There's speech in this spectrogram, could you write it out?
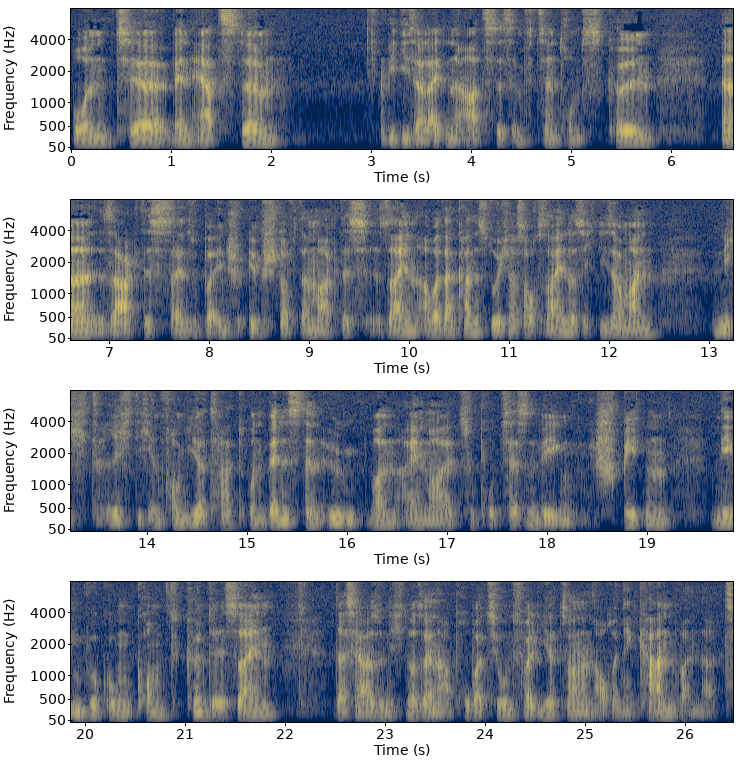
Und äh, wenn Ärzte, wie dieser leitende Arzt des Impfzentrums Köln, äh, sagt, es ist ein super Impfstoff, dann mag das sein, aber dann kann es durchaus auch sein, dass sich dieser Mann nicht richtig informiert hat und wenn es dann irgendwann einmal zu Prozessen wegen späten Nebenwirkungen kommt, könnte es sein, dass er also nicht nur seine Approbation verliert, sondern auch in den Kahn wandert.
